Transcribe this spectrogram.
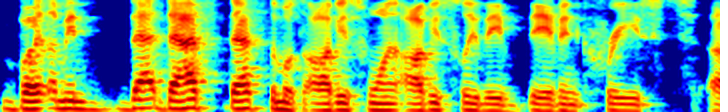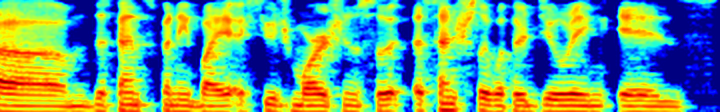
but I mean that that's that's the most obvious one. Obviously, they've they've increased um, defense spending by a huge margin. So essentially, what they're doing is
